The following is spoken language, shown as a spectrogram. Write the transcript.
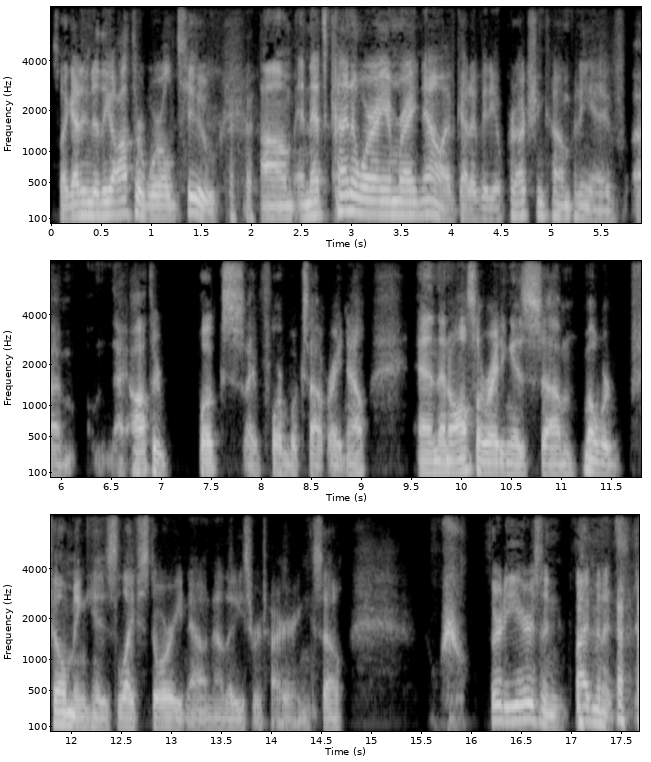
So I got into the author world too, um, and that's kind of where I am right now. I've got a video production company. I've um, I authored books. I have four books out right now, and then also writing his um, well we're filming his life story now now that he's retiring. So whew, 30 years and five minutes.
